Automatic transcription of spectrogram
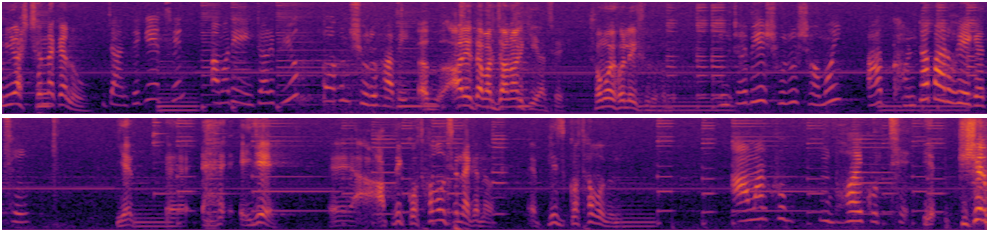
উনি আসছেন না কেন? জানতে গিয়েছেন আমাদের ইন্টারভিউ কখন শুরু হবে? আরে তো জানার কি আছে? সময় হলেই শুরু হবে। ইন্টারভিউ শুরুর সময় আধ ঘণ্টা পার হয়ে গেছে। ইয়ে, এই যে আপনি কথা বলছেন না কেন? প্লিজ কথা বলুন। আমার খুব ভয় করছে। ইয়ে, কিসের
